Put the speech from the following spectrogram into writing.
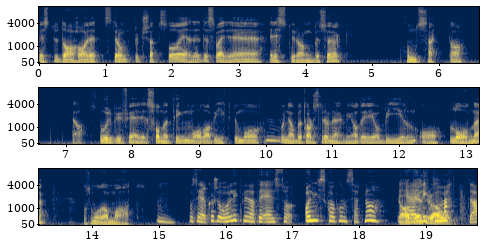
hvis du da har et stramt budsjett, så er det dessverre restaurantbesøk, konserter, ja, storbyferie. Sånne ting må da vike. Du må Mm. kunne betale strømregninga di og bilen og lånet, og så må du ha mat. Og så er det kanskje også litt med at det er så Alle skal ha konsert nå. Det Ja, er det litt metta.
